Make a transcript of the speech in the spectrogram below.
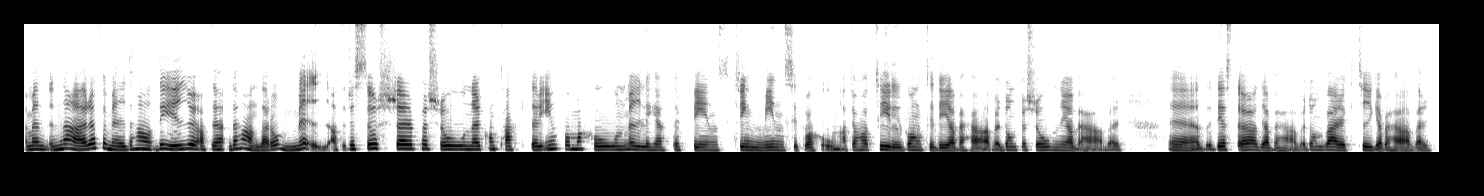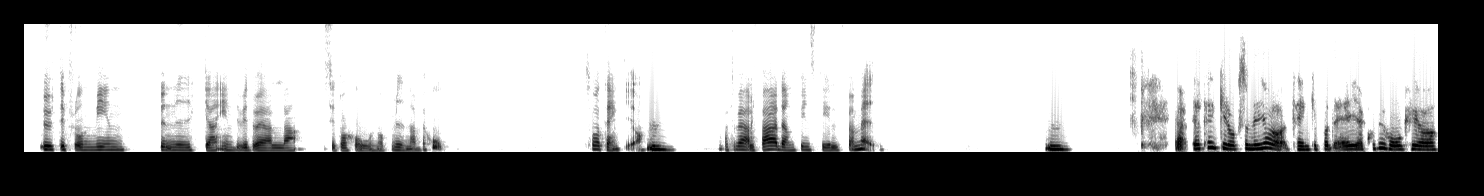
Men nära för mig, det, det är ju att det, det, handlar om mig. Att resurser, personer, kontakter, information, möjligheter finns kring min situation. Att jag har tillgång till det jag behöver, de personer jag behöver, eh, det stöd jag behöver, de verktyg jag behöver utifrån min unika individuella situation och mina behov. Så tänker jag. Mm. Att välfärden finns till för mig. Mm. Ja, jag tänker också när jag tänker på dig, jag kommer ihåg hur jag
